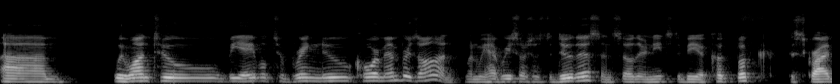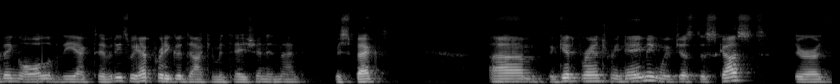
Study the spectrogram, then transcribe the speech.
Um, we want to be able to bring new core members on when we have resources to do this. And so there needs to be a cookbook describing all of the activities. We have pretty good documentation in that respect. Um, the Git branch renaming, we've just discussed. There are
